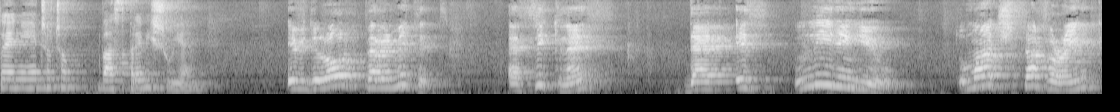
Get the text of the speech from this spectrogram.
to je niečo, čo vás prevyšuje. If the Lord permitted a sickness that is leading you to much suffering,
